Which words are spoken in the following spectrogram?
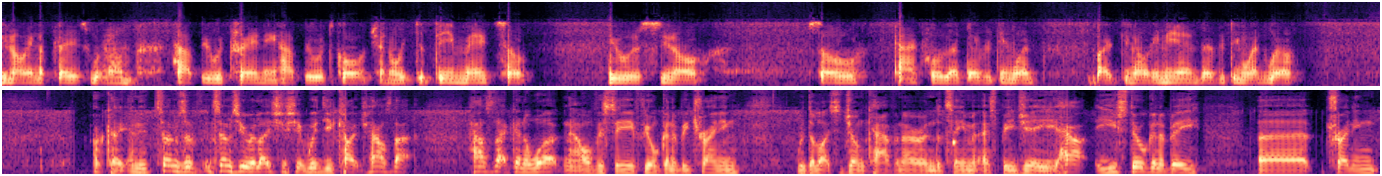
you know in a place where I'm happy with training, happy with coach and with the teammates. So he was, you know, so thankful that everything went like, you know, in the end everything went well. Okay, and in terms of in terms of your relationship with your coach, how's that how's that going to work now? Obviously, if you're going to be training with the likes of John Kavanagh and the team at SBG, how are you still going to be uh, training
